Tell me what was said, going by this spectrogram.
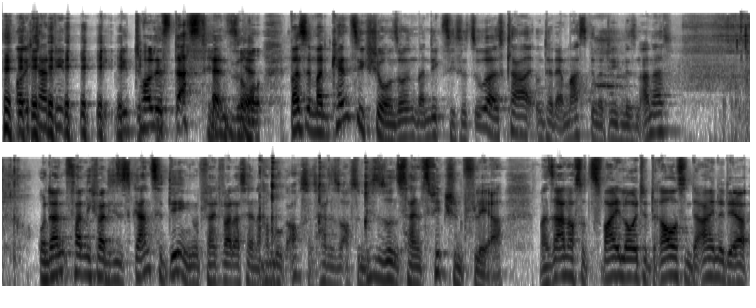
Und ich dachte, wie, wie toll ist das denn so? Ja. Weißt du, man kennt sich schon, so, man nickt sich so zu, alles klar, unter der Maske natürlich ein bisschen anders. Und dann fand ich, war dieses ganze Ding, und vielleicht war das ja in Hamburg auch so, das hatte so auch so ein bisschen so einen Science-Fiction-Flair. Man sah noch so zwei Leute draußen, der eine, der,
